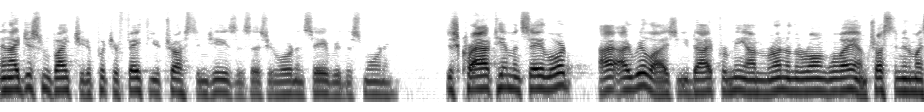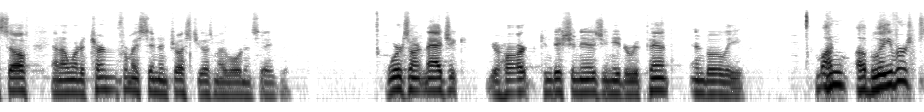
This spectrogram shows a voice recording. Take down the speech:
And I just invite you to put your faith and your trust in Jesus as your Lord and Savior this morning. Just cry out to Him and say, Lord, I, I realize you died for me. I'm running the wrong way. I'm trusting in myself, and I want to turn from my sin and trust you as my Lord and Savior. Words aren't magic. Your heart condition is you need to repent and believe. Unbelievers, uh,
